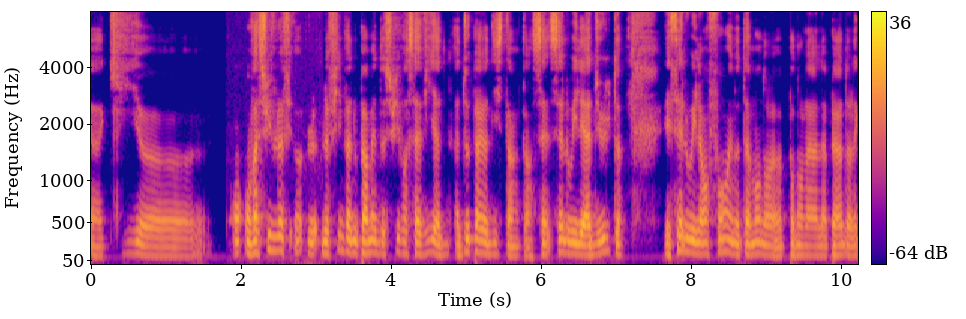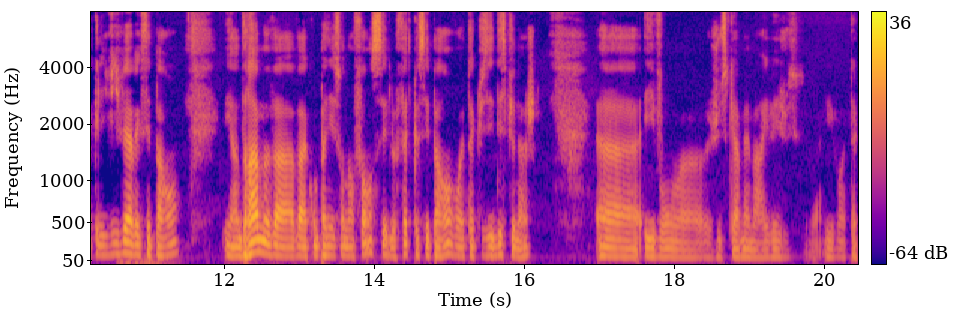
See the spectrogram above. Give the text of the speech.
euh, qui on, va suivre le, film va nous permettre de suivre sa vie à, deux périodes distinctes, hein. celle où il est adulte et celle où il est enfant, et notamment pendant la, période dans laquelle il vivait avec ses parents et un drame va, va accompagner son enfance, c'est le fait que ses parents vont être accusés d'espionnage. Euh, ils vont euh, jusqu'à même arriver, ils vont être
